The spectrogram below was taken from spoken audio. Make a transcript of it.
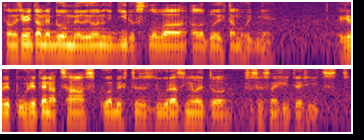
Samozřejmě tam nebylo milion lidí doslova, ale bylo jich tam hodně. Takže vy použijete nadsázku, abyste zdůraznili to, co se snažíte říct.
